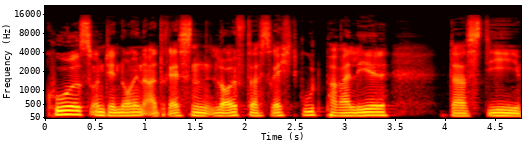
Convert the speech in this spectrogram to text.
Kurs und den neuen Adressen, läuft das recht gut parallel, dass die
